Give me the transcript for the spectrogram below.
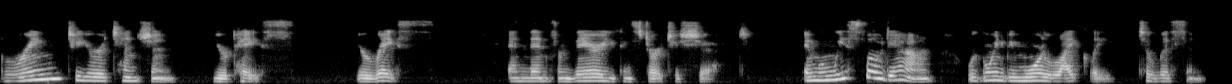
bring to your attention your pace, your race. And then from there, you can start to shift. And when we slow down, we're going to be more likely to listen.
